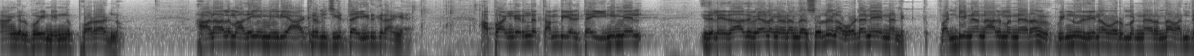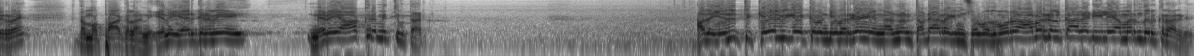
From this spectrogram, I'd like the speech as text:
நாங்கள் போய் நின்று போராடினோம். ஆனாலும் அதையும் மீறி ஆக்கிரமிச்சுக்கிட்டு தான் இருக்கிறாங்க. அப்போ அங்கே இருந்த தம்பிகள்கிட்ட இனிமேல் இதில் ஏதாவது வேலை நடந்தால் சொல்லு நான் உடனே என்ன வண்டினா நாலு மணி நேரம் விண்ணூர் தினம் ஒரு மணி நேரம் தான் வந்துடுறேன். நம்ம பார்க்கலான்னு. ஏன்னா ஏற்கனவே நிறைய ஆக்கிரமித்து விட்டார் அதை எதிர்த்து கேள்வி கேட்க வேண்டியவர்கள் எங்கள் அண்ணன் தடாரகம் சொல்வது போல அவர்கள் காலடியிலே அமர்ந்திருக்கிறார்கள்.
